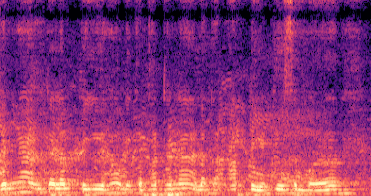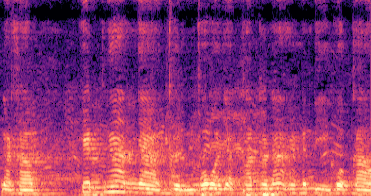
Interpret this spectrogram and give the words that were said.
ผลงานแต่ละปีเฮาในี่ก็พัฒนาแล้วก็อัปเดตอยู่เสมอนะครับ เฮ็ดงานยากขึ้น เพราะว่าอยากพัฒนาให้มันดีกว่าเก่า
